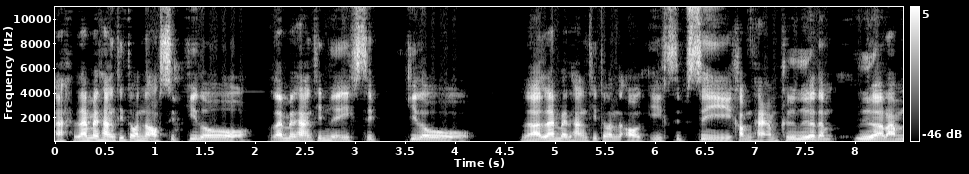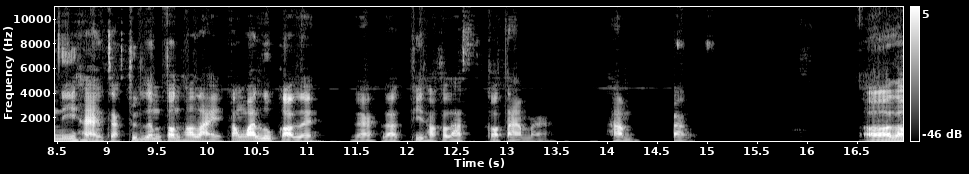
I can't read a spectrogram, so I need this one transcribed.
อะแล่นไปทางทิศตะวันออก 10 กิโลแล่นไปทางทิศเหนืออีก 10 กิโล แล้วแล่นไปทางทิศตะวันออกอีก 14คำถามคือเรือเรือลำนี้ห่างจากจุดเริ่มต้นเท่าไหร่ ต้องวาดรูปก่อนเลยนะ แล้วพีทาโกรัสก็ตามมาทำบ้าง เออเรา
